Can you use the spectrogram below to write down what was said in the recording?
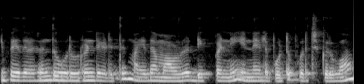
இப்போ இதில் இருந்து ஒரு உருண்டை எடுத்து மைதா மாவில் டிப் பண்ணி எண்ணெயில் போட்டு பொரிச்சுக்கிடுவோம்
